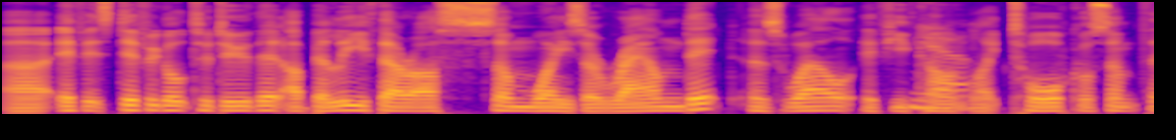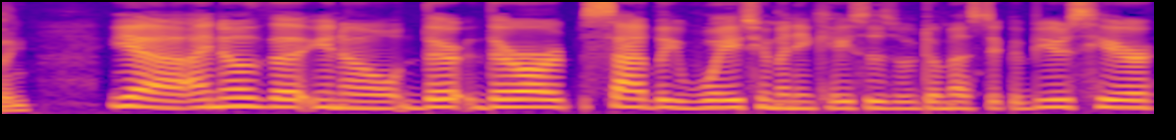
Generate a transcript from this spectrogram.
uh, if it's difficult to do that, I believe there are some ways around it as well. If you can't Yeah. like talk or something. Yeah, I know that you know there there are sadly way too many cases of domestic abuse here.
